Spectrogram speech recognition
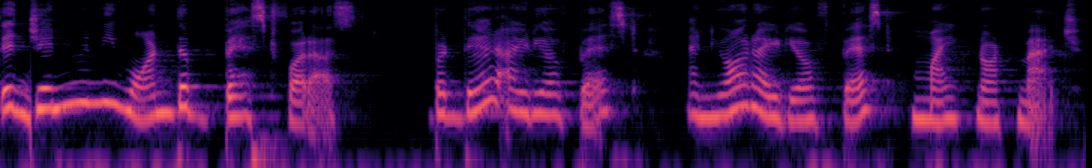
they genuinely want the best for us. But their idea of best and your idea of best might not match.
